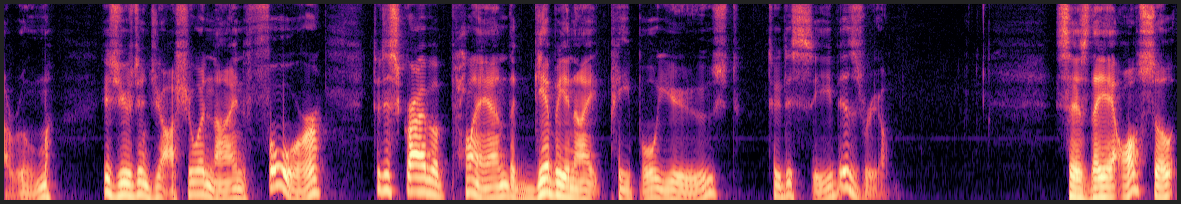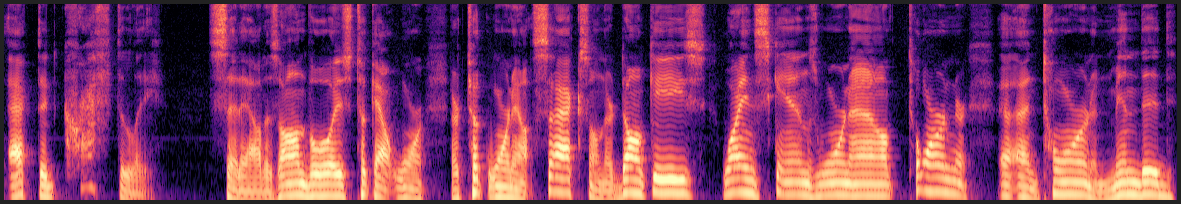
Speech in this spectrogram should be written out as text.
arum, is used in Joshua 9 4 to describe a plan the Gibeonite people used to deceive Israel. It says they also acted craftily, set out as envoys, took out worn or took worn out sacks on their donkeys, wine skins worn out, torn uh, and torn and mended.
